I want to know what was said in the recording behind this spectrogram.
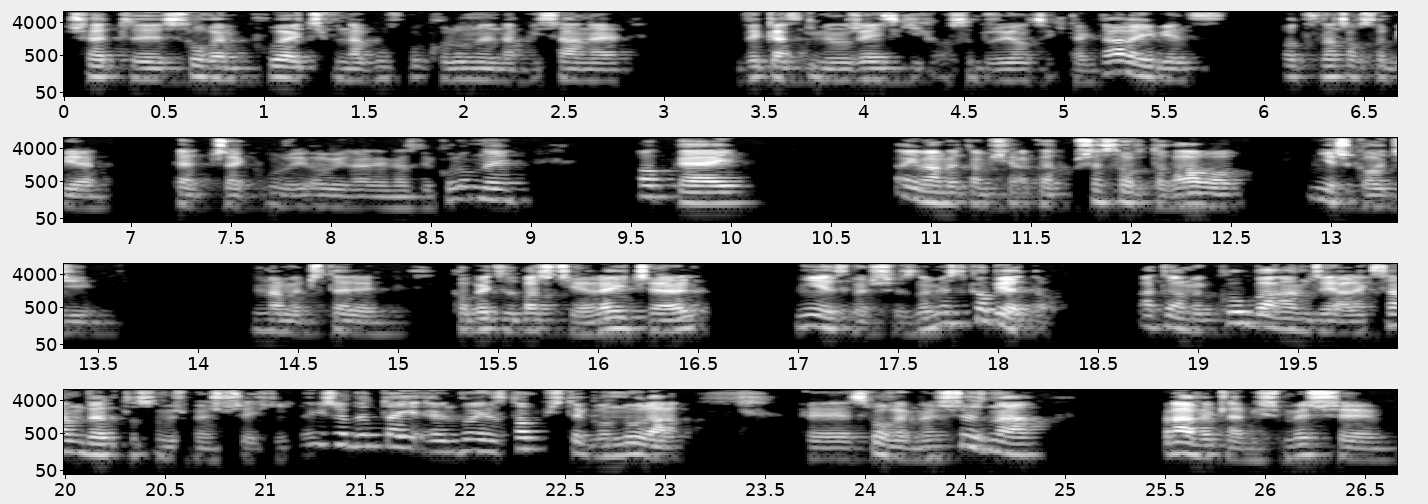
przed słowem płeć w nagłówku kolumny napisane wykaz imion żeńskich osób żyjących i tak dalej, więc odznaczam sobie ten czek użyj oryginalnej nazwy kolumny. OK. No i mamy tam się akurat przesortowało. Nie szkodzi. Mamy cztery kobiety. Zobaczcie, Rachel nie jest mężczyzną, jest kobietą. A tu mamy Kuba, Andrzej, Aleksander, to są już mężczyźni. No i żeby tutaj ewentualnie zastąpić tego nula y, słowem mężczyzna, prawy klawisz myszy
